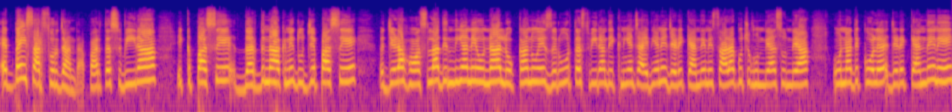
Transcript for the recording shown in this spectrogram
ਇਦਾਂ ਹੀ ਸਰਸੁਰ ਜਾਂਦਾ। ਪਰ ਤਸਵੀਰਾਂ ਇੱਕ ਪਾਸੇ ਦਰਦਨਾਕ ਨੇ, ਦੂਜੇ ਪਾਸੇ ਜਿਹੜਾ ਹੌਸਲਾ ਦਿੰਦੀਆਂ ਨੇ, ਉਹਨਾਂ ਲੋਕਾਂ ਨੂੰ ਇਹ ਜ਼ਰੂਰ ਤਸਵੀਰਾਂ ਦੇਖਣੀਆਂ ਚਾਹੀਦੀਆਂ ਨੇ, ਜਿਹੜੇ ਕਹਿੰਦੇ ਨੇ ਸਾਰਾ ਕੁਝ ਹੁੰਦਿਆਂ ਸੁੰਦਿਆਂ ਉਹਨਾਂ ਦੇ ਕੋਲ, ਜਿਹੜੇ ਕਹਿੰਦੇ ਨੇ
